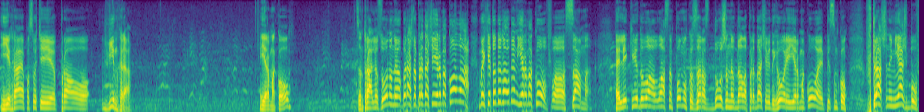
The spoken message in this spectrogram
І грає, по суті, право Вінгера. Єрмаков. Центральну зону. Необережна передача Єрмакова. Вихід один на один. Єрмаков сам ліквідував власне помилку. Зараз дуже невдала передача від Георгія Єрмакова. І підсумку втрачений м'яч був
